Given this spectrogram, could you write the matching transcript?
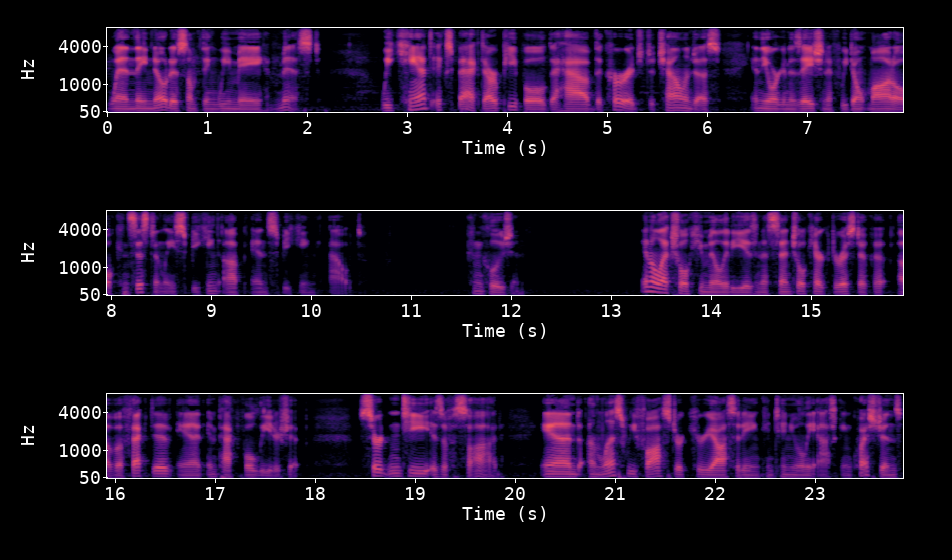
when they notice something we may have missed. We can't expect our people to have the courage to challenge us in the organization if we don't model consistently speaking up and speaking out. Conclusion Intellectual humility is an essential characteristic of effective and impactful leadership. Certainty is a facade, and unless we foster curiosity and continually asking questions,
